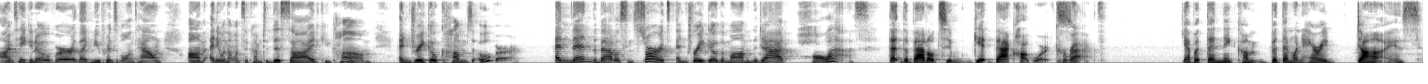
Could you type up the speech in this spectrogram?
I'm taking over. Like new principal in town. Um, anyone that wants to come to this side can come." And Draco comes over, and then the battle scene starts, and Draco, the mom, and the dad haul ass. That the battle to get back Hogwarts. Correct. Yeah, but then they come. But then when Harry dies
